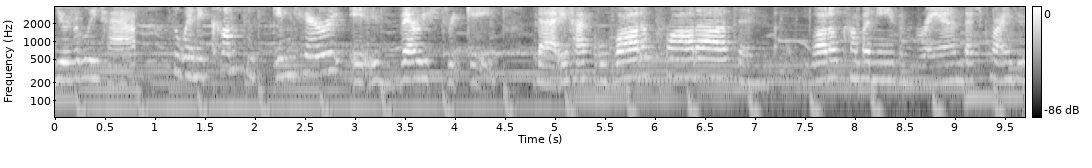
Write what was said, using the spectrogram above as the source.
usually have. So when it comes to skincare, it is very tricky that it has a lot of products and lot of companies and brands that's trying to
